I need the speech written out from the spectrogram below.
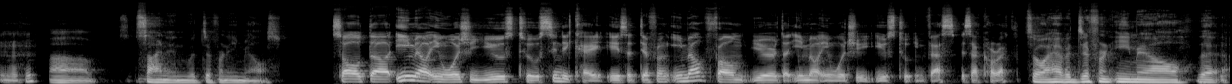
Mhm. uh, sign in with different emails. So the email in which you use to syndicate is a different email from your the email in which you use to invest. Is that correct? So I have a different email that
